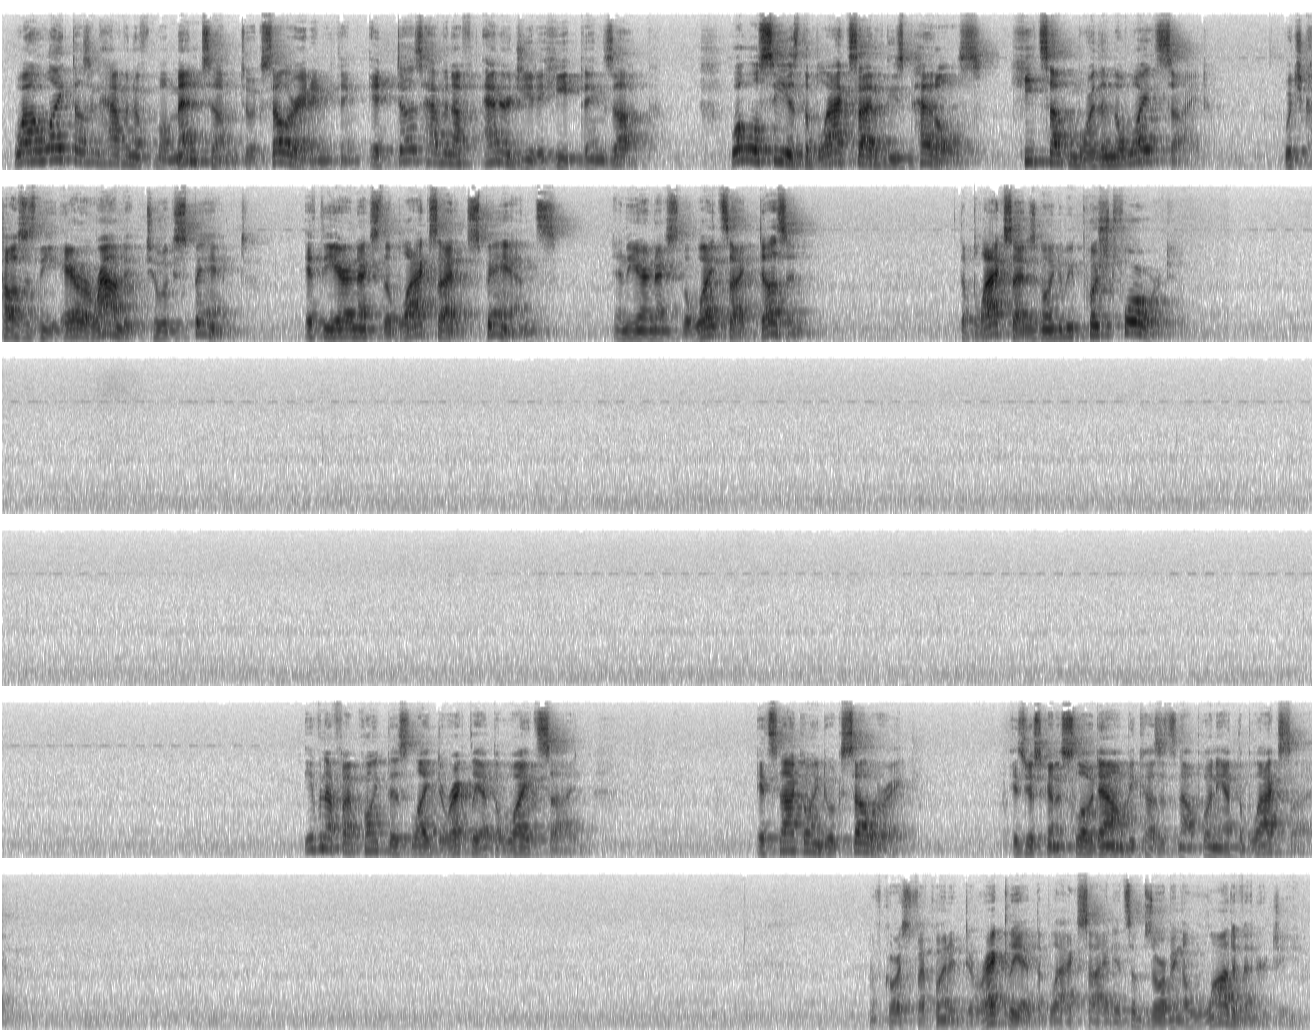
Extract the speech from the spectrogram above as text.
While light doesn't have enough momentum to accelerate anything, it does have enough energy to heat things up. What we'll see is the black side of these petals heats up more than the white side, which causes the air around it to expand. If the air next to the black side expands, and the air next to the white side doesn't, the black side is going to be pushed forward. Even if I point this light directly at the white side, it's not going to accelerate. It's just going to slow down because it's not pointing at the black side. Of course, if I point it directly at the black side, it's absorbing a lot of energy.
